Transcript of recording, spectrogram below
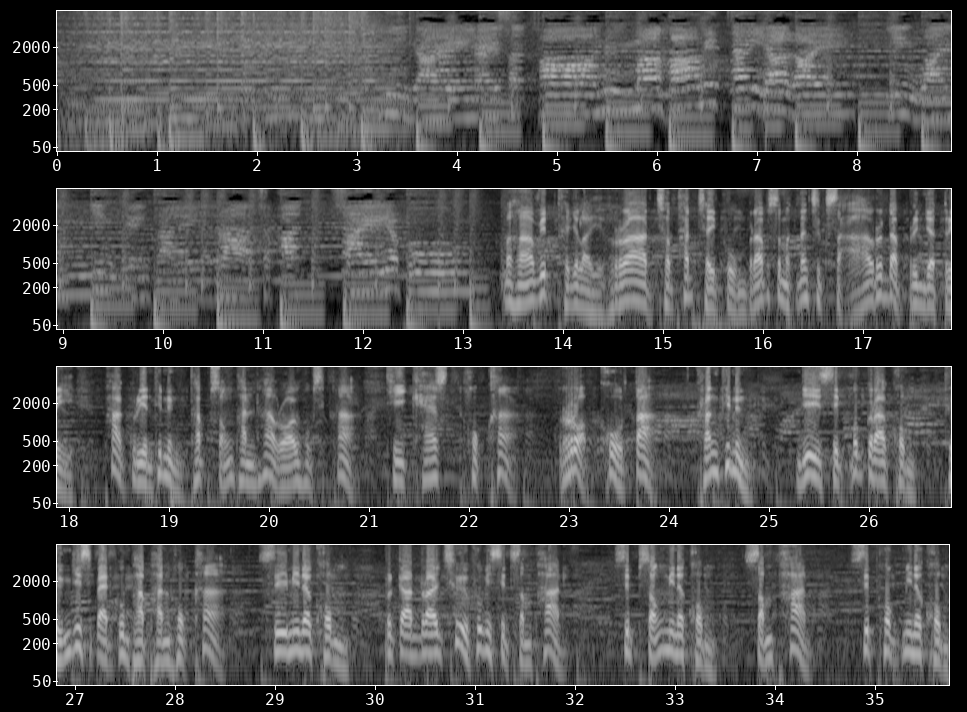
ใหญ่ในศรัทธาหนึ่งมหาวิทยาลัย ยิ่งวันยิ่งเกรงไกรราชพัฒชัยภูมิมหาวิทยาลัยราชพัฒชัยภูมิรับสมัครนักศึกษาระดับปริญญาตรี ภาคเรียนที่1ทับ2565ทีแคส65 รอบโคต้า ครั้งที่ 1 20 มกราคม ถึง 28 กุมภาพันธ์ 65 4 มีนาคม ประกาศรายชื่อผู้มีสิทธิสัมภาษณ์ 12 มีนาคม สัมภาษณ์ 16 มีนาคม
